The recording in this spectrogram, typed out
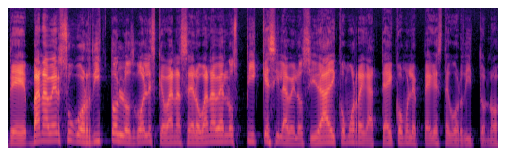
de van a ver su gordito los goles que van a hacer, o van a ver los piques y la velocidad y cómo regatea y cómo le pega este gordito, ¿no?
